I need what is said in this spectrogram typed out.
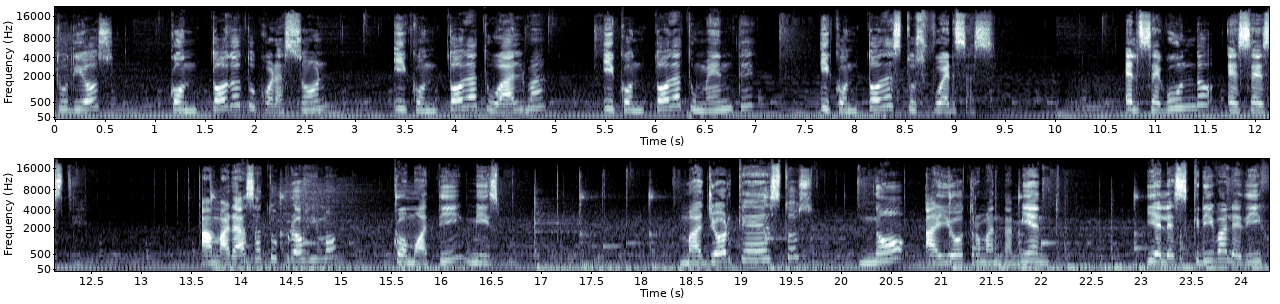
tu Dios con todo tu corazón y con toda tu alma y con toda tu mente y con todas tus fuerzas. El segundo es este amarás a tu prójimo como a ti mismo. Mayor que estos, no hay otro mandamiento. Y el escriba le dijo,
